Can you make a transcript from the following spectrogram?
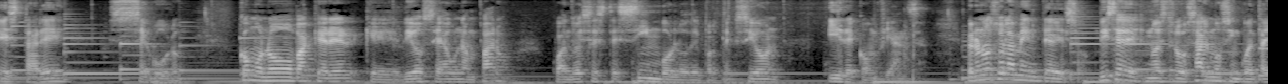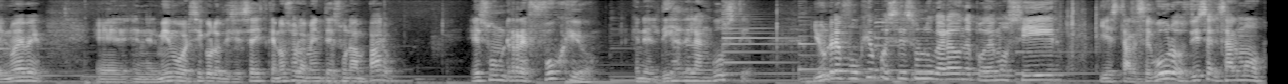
estaré seguro. ¿Cómo no va a querer que Dios sea un amparo cuando es este símbolo de protección y de confianza? Pero no solamente eso. Dice nuestro Salmo 59, eh, en el mismo versículo 16 que no solamente es un amparo, es un refugio en el día de la angustia. Y un refugio pues es un lugar a donde podemos ir y estar seguros. Dice el Salmo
